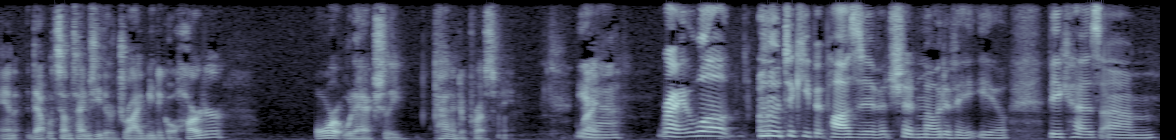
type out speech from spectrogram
and that would sometimes either drive me to go harder, or it would actually kind of depress me. Right. Yeah. Right. Well, to keep it positive, it should motivate you because um,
